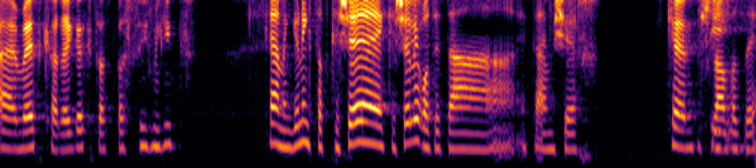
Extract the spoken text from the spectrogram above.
האמת, כרגע קצת פסימית. כן, הגיוני, קצת קשה, קשה לראות את, ה, את ההמשך כן, בשלב כי... הזה.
